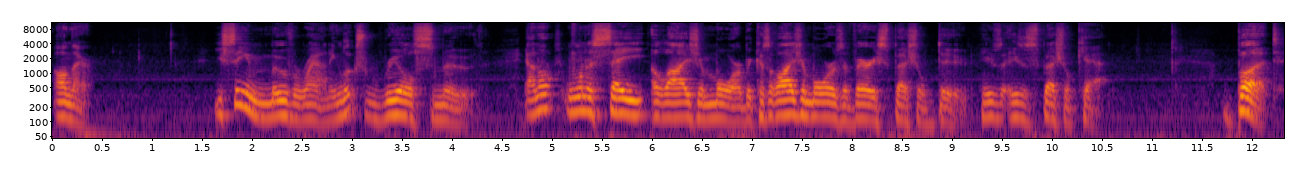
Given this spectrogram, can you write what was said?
on there. You see him move around. He looks real smooth. I don't want to say Elijah Moore because Elijah Moore is a very special dude. He's he's a special cat. But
